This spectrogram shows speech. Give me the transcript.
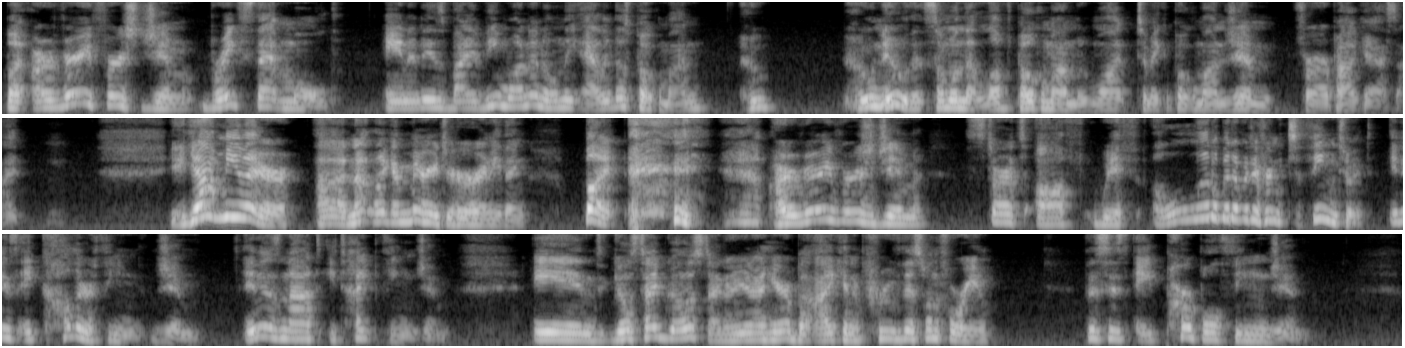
But our very first gym breaks that mold, and it is by the one and only Allie Loves Pokemon, who who knew that someone that loved Pokemon would want to make a Pokemon gym for our podcast? I you got me there. Uh, not like I'm married to her or anything. But our very first gym starts off with a little bit of a different theme to it. It is a color themed gym. It is not a type themed gym. And Ghost Type Ghost, I know you're not here, but I can approve this one for you. This is a purple themed gym.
